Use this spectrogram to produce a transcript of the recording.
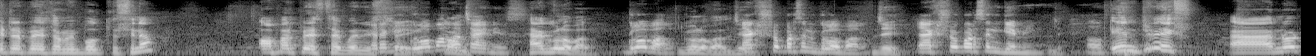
এটার প্রাইস আমি বলতেছি না। অফার প্রাইস থাকবে নিশ্চয়ই। গ্লোবাল না চাইনিজ হ্যাঁ গ্লোবাল গ্লোবাল গ্লোবাল জি। একশো পার্সেন্ট গ্লোবাল জি। একশো percent gaming Infinix Note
